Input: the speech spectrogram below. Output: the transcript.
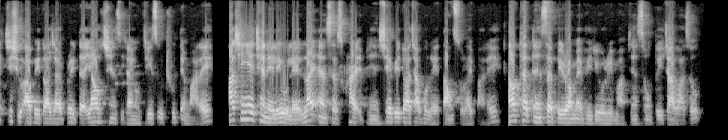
။ကြည့်ရှုအားပေးသွားကြတဲ့ပရိသတ်ရောက်ချင်းစီတိုင်းကိုကျေးဇူးထူးတင်ပါတယ်။အားရှင်ရဲ့ channel လေးကိုလည်း like and subscribe အပြင် share ပေးသွားကြဖို့လည်းတောင်းဆိုလိုက်ပါတယ်။နောက်ထပ်တင်ဆက်ပေးရမယ့်ဗီဒီယိုတွေမှာပြန်ဆုံတွေ့ကြပါစို့။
